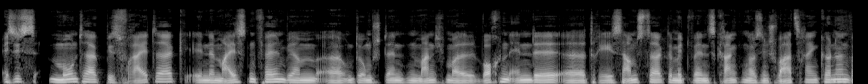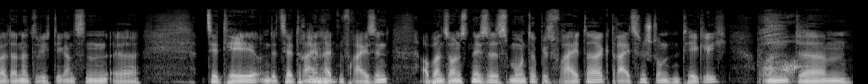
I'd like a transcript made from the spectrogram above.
Es ist Montag bis Freitag in den meisten Fällen. Wir haben äh, unter Umständen manchmal Wochenende, äh, Dreh Samstag, damit wir ins Krankenhaus in Schwarz rein können, weil da natürlich die ganzen äh, CT und etc. Einheiten frei sind. Aber ansonsten ist es Montag bis Freitag, 13 Stunden täglich. Und ähm,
